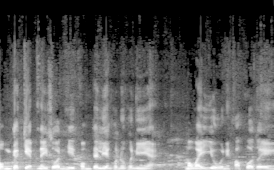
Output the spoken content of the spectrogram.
ผมก็เก็บในส่วนที่ผมจะเลี้ยงคนนู้นคนนี้อะมาไว้อยู่ในครอบครัวตัวเอง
